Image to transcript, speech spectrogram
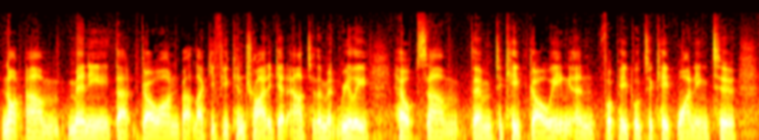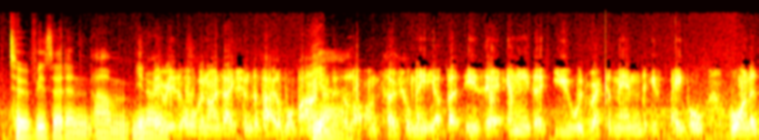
not um, many that go on, but like if you can try to get out to them, it really helps um, them to keep going and for people to keep wanting to to visit and um, you know. There is organisations available, but I know Yeah. there's a lot on social media. But is there any that you would recommend if people wanted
